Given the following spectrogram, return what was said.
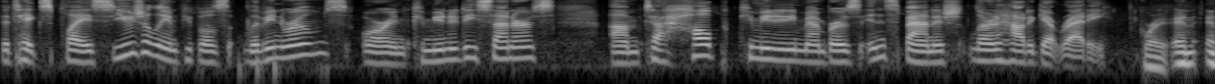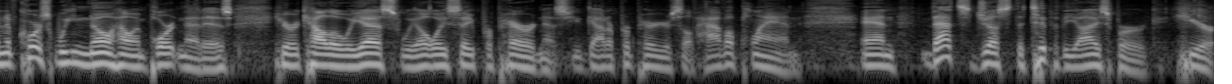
that takes place usually in people's living rooms or in community centers um, to help community members in Spanish learn how to get ready. Great. And and of course we know how important that is. Here at Cal OES, we always say preparedness. You've got to prepare yourself, have a plan. And that's just the tip of the iceberg here.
